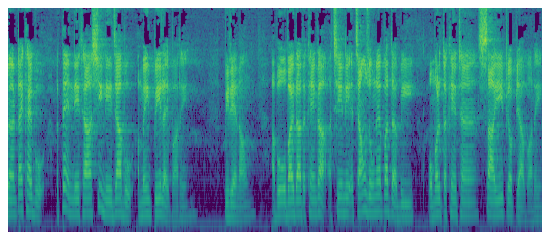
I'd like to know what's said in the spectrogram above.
ခံတိုက်ခိုက်ဖို့အသင့်အနေထားရှိနေကြဖို့အမိန်ပေးလိုက်ပါတယ်ပြီးတဲ့နောက်အဘူအိုဘိုင်ဒါတခင်ကအခြေအနေအကြောင်းစုံနဲ့ပတ်သက်ပြီးအိုမာတခင်ထံစာရေးပြောပြပါတယ်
